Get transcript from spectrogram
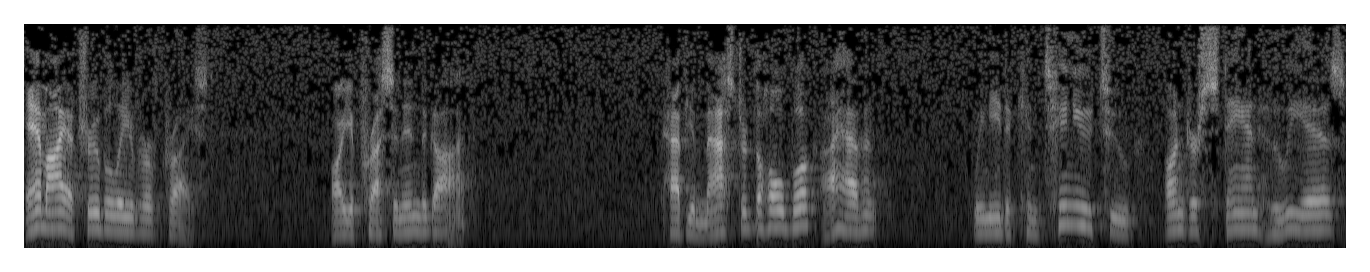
am I a true believer of Christ? Are you pressing into God? Have you mastered the whole book? I haven't. We need to continue to understand who He is,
